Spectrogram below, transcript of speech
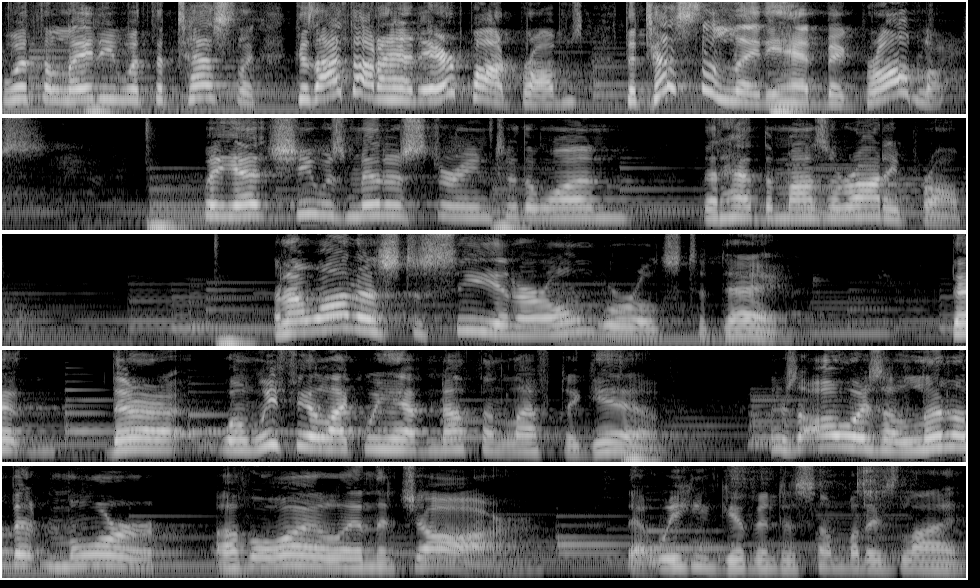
with the lady with the Tesla because I thought I had AirPod problems. The Tesla lady had big problems. But yet she was ministering to the one that had the Maserati problem. And I want us to see in our own worlds today that there, when we feel like we have nothing left to give, there's always a little bit more of oil in the jar that we can give into somebody's life.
